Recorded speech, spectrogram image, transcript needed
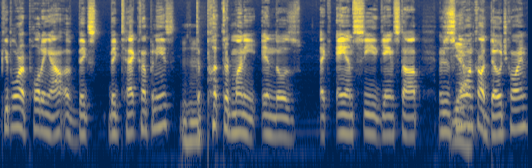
people are pulling out of big big tech companies Mm-hmm. to put their money in those like AMC, GameStop. There's this Yeah. new one called Dogecoin.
